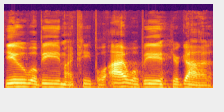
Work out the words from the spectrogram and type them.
You will be my people. I will be your God.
